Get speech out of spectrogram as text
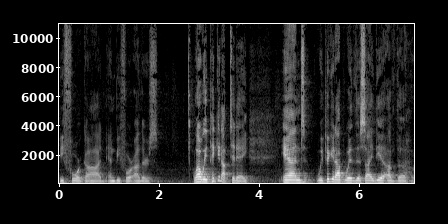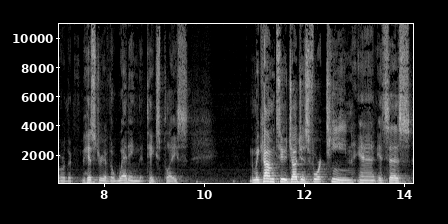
before God and before others. Well, we pick it up today and we pick it up with this idea of the, or the history of the wedding that takes place. And we come to Judges 14, and it says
